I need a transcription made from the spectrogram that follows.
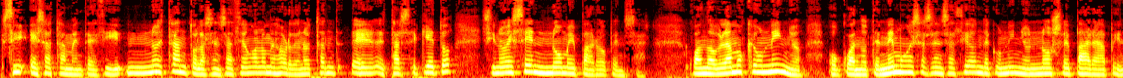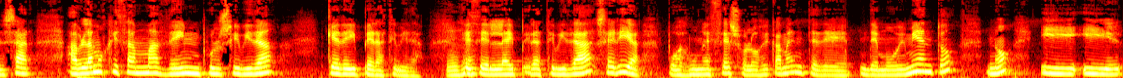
Sí, exactamente, es decir, no es tanto la sensación a lo mejor de no eh, estarse quieto, sino ese no me paro a pensar. Cuando hablamos que un niño, o cuando tenemos esa sensación de que un niño no se para a pensar, hablamos quizás más de impulsividad que de hiperactividad. Es decir, la hiperactividad sería pues un exceso, lógicamente, de, de movimiento, ¿no? Y,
